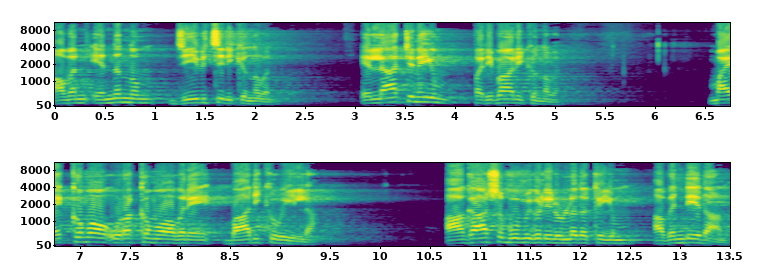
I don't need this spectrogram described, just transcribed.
അവൻ എന്നെന്നും ജീവിച്ചിരിക്കുന്നവൻ എല്ലാറ്റിനെയും പരിപാലിക്കുന്നവൻ. മയക്കമോ ഉറക്കമോ അവനെ ബാധിക്കുകയില്ല. ആകാശഭൂമികളിലുള്ളതൊക്കെയും അവന്റേതാണ്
